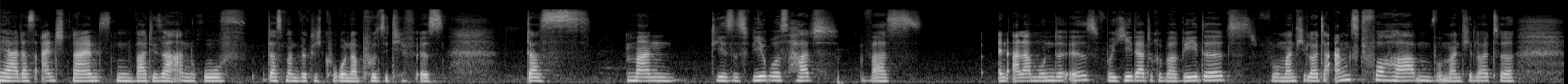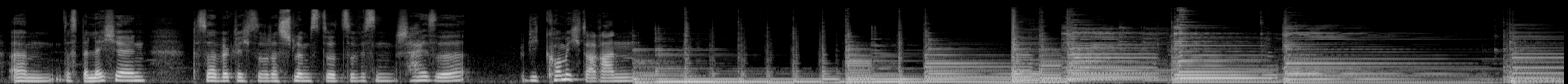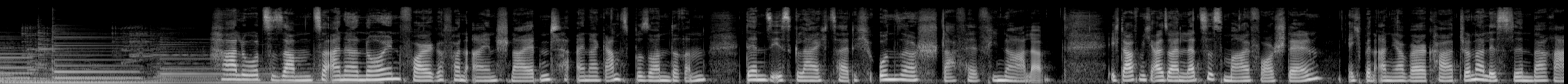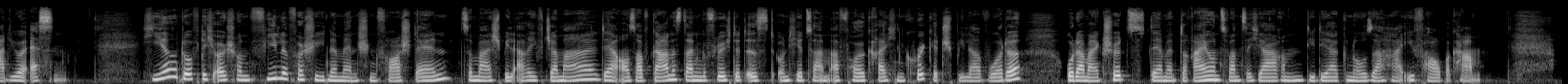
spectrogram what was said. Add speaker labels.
Speaker 1: Ja, das Einschneidendste war dieser Anruf, dass man wirklich Corona-positiv ist. Dass man dieses Virus hat, was in aller Munde ist, wo jeder drüber redet, wo manche Leute Angst vorhaben, wo manche Leute ähm, das belächeln. Das war wirklich so das Schlimmste, zu wissen, scheiße, wie komme ich daran?
Speaker 2: Hallo zusammen zu einer neuen Folge von Einschneidend, einer ganz besonderen, denn sie ist gleichzeitig unser Staffelfinale. Ich darf mich also ein letztes Mal vorstellen. Ich bin Anja Wölker, Journalistin bei Radio Essen. Hier durfte ich euch schon viele verschiedene Menschen vorstellen, zum Beispiel Arif Jamal, der aus Afghanistan geflüchtet ist und hier zu einem erfolgreichen Cricketspieler wurde, oder Mike Schütz, der mit 23 Jahren die Diagnose HIV bekam.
